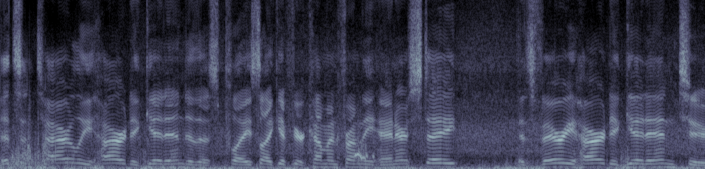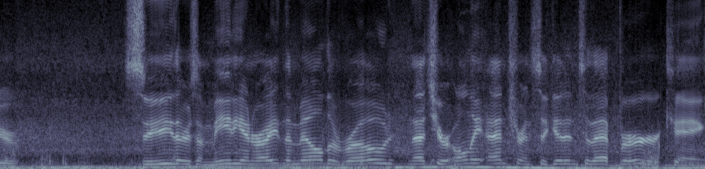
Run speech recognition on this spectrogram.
it's entirely hard to get into this place. Like if you're coming from the interstate, it's very hard to get into. See, there's a median right in the middle of the road. And that's your only entrance to get into that Burger King.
